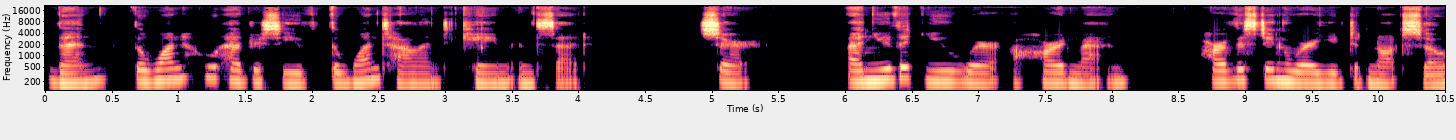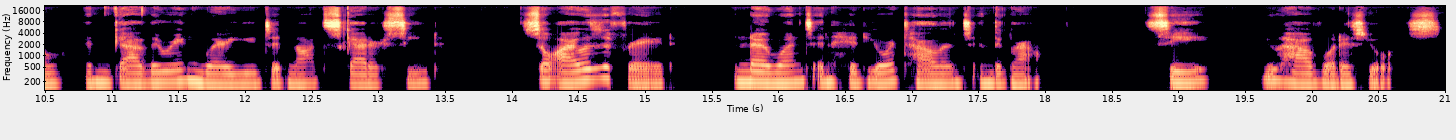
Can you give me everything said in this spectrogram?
Then the one who had received the one talent came and said, Sir, I knew that you were a hard man, harvesting where you did not sow, and gathering where you did not scatter seed. So I was afraid, and I went and hid your talent in the ground. See, you have what is yours.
